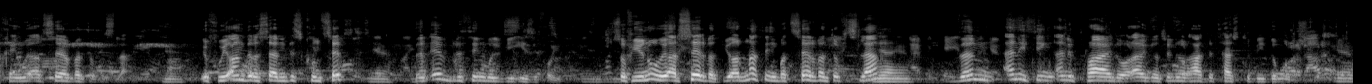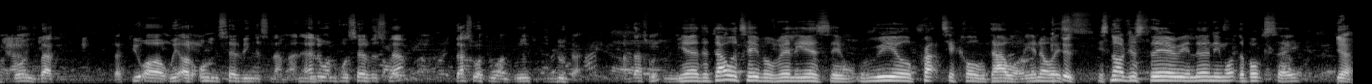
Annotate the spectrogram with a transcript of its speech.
"Akhi, we are servant of Islam. If we understand this concept, Yeah. then everything will be easy for you. So if you know you are servant, you are nothing but servant of Islam, Yeah, yeah. then anything, any pride or arrogance in your heart, it has to be demolished. Going back, that you are, we are only serving Islam, and anyone who serves Islam, that's what we want. We want to do that, and that's what we need. Yeah, the dawah table really is a real practical dawah. You know, it's is. it's not just theory, learning what the books say, Yeah,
